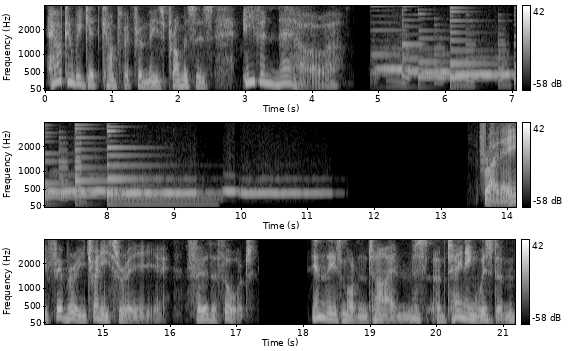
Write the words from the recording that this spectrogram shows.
How can we get comfort from these promises even now? Friday, February 23. Further thought. In these modern times, obtaining wisdom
